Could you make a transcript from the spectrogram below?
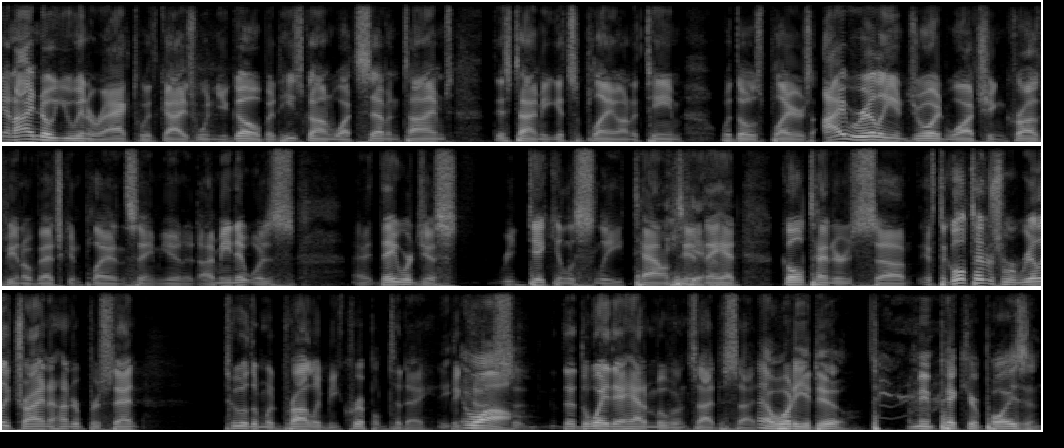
and I know you interact with guys when you go, but he's gone what seven times. This time he gets to play on a team with those players. I really enjoyed watching Crosby and Ovechkin play in the same unit. I mean, it was they were just ridiculously talented. Yeah. They had goaltenders. Uh, if the goaltenders were really trying 100 percent, two of them would probably be crippled today because Wow. the, the way they had them moving side to side. Yeah, what do you do? I mean, pick your poison.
